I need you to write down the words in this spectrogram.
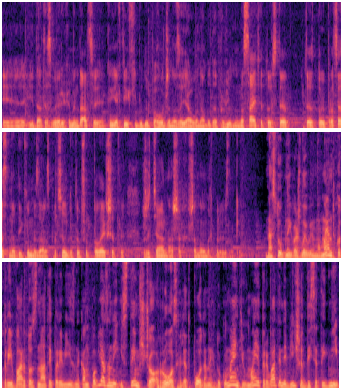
І, дати свої рекомендації. Як тільки буде погоджена заява, вона буде оприлюднена на сайті. Тобто те, той процес, над яким ми зараз працюємо, для того, щоб полегшити життя наших шановних перевізників. Наступний важливий момент, котрий варто знати перевізникам, пов'язаний із тим, що розгляд поданих документів має тривати не більше 10 днів.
